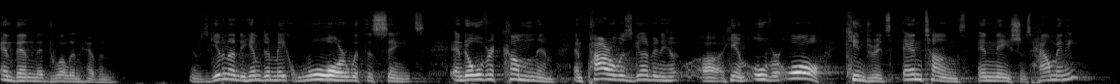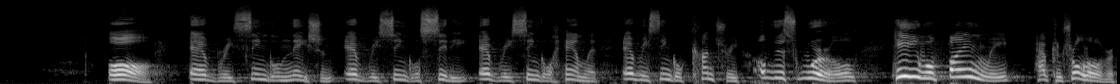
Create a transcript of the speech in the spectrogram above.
and them that dwell in heaven. It was given unto him to make war with the saints and to overcome them. And power was given him, uh, him over all kindreds and tongues and nations. How many? All. Every single nation, every single city, every single hamlet, every single country of this world, he will finally have control over.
